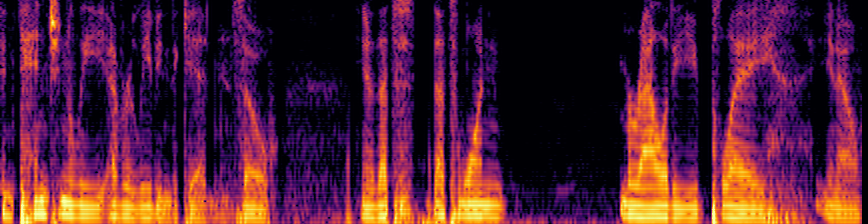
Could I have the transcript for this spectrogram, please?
intentionally ever leaving the kid. So, you know, that's that's one morality play, you know,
